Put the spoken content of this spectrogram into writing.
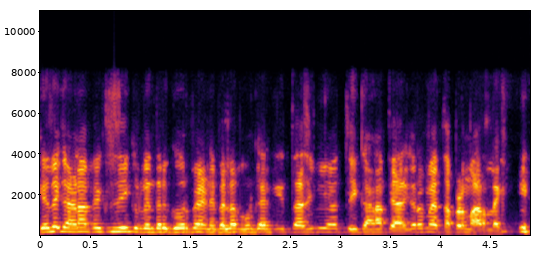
ਕਹਿੰਦੇ ਗਾਣਾ ਫਿਕਸ ਸੀ ਕੁਲਵਿੰਦਰ ਕੌਰ ਭੈਣ ਨੇ ਪਹਿਲਾਂ ਫੋਨ ਕਰਕੇ ਕੀਤਾ ਸੀ ਵੀ ਤੁਸੀਂ ਗਾਣਾ ਤਿਆਰ ਕਰੋ ਮੈਂ ਥੱਪੜ ਮਾਰਨ ਲੱਗੀ।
